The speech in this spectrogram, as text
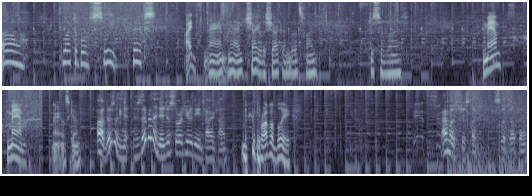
Oh, delectable, sweet fix. I'd, alright, yeah, I'd shot you with a shotgun, but that's fine. Just survive. Ma'am? Ma'am. Alright, let's go. Oh, there's a. Has there been a ninja sword here the entire time? Probably. I almost just like slipped up there.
